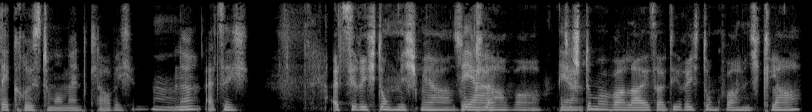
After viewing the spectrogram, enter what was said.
der größte Moment, glaube ich, hm. ne, als ich als die Richtung nicht mehr so ja. klar war. Die ja. Stimme war leiser, die Richtung war nicht klar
